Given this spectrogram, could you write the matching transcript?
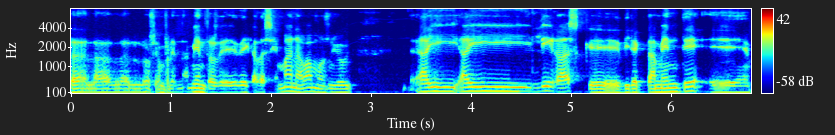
los enfrentamientos de, de cada semana, vamos. Yo, hay, ligas que directamente eh,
